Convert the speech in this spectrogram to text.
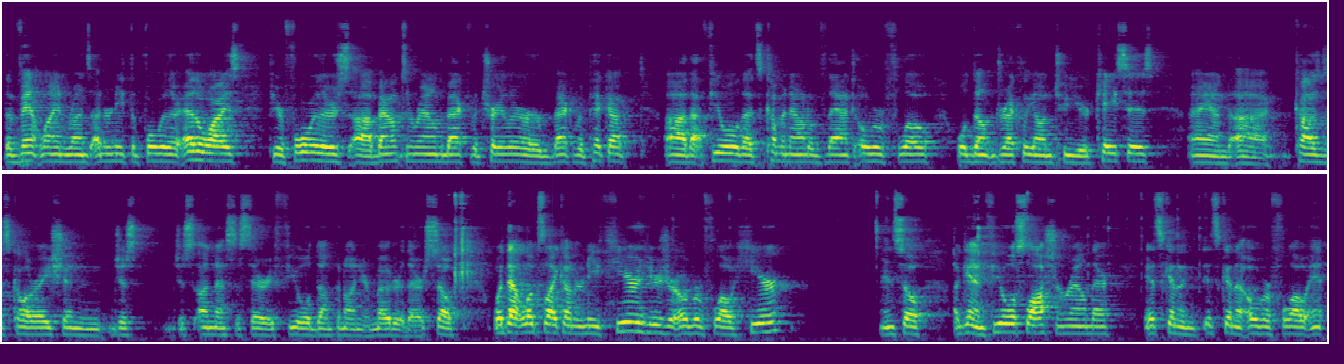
the vent line runs underneath the four-wheeler. Otherwise, if your four-wheeler's uh, bouncing around the back of a trailer or back of a pickup, uh, that fuel that's coming out of that overflow will dump directly onto your cases and uh, cause discoloration, just just unnecessary fuel dumping on your motor there. So what that looks like underneath here, here's your overflow here. And so again, fuel sloshing around there, it's gonna it's gonna overflow in,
